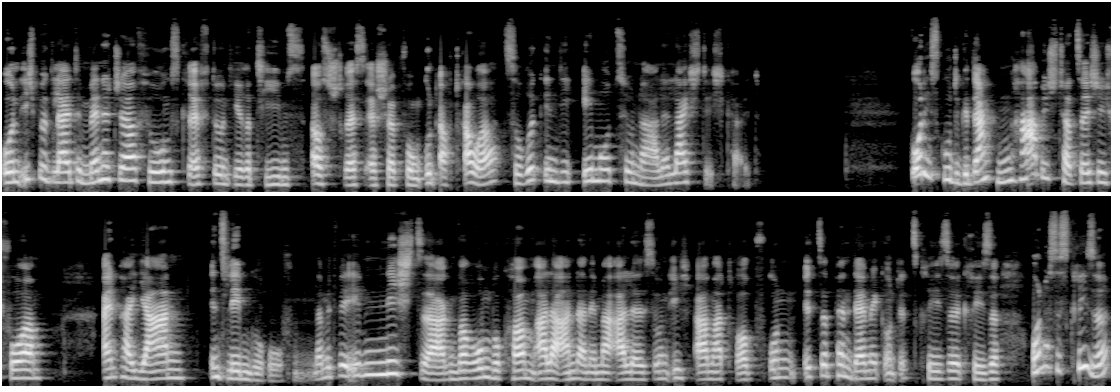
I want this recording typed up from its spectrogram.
und ich begleite Manager, Führungskräfte und ihre Teams aus Stress, Erschöpfung und auch Trauer zurück in die emotionale Leichtigkeit. Godis gute Gedanken habe ich tatsächlich vor ein paar Jahren ins Leben gerufen, damit wir eben nicht sagen, warum bekommen alle anderen immer alles und ich armer Tropf und it's a pandemic und it's Krise, Krise und es ist Krise.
